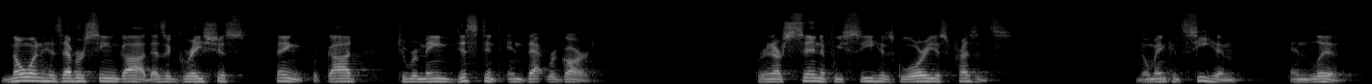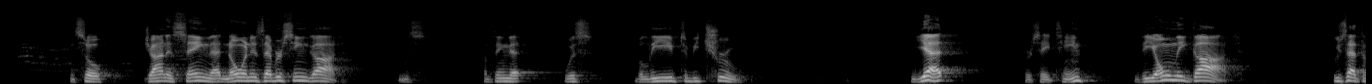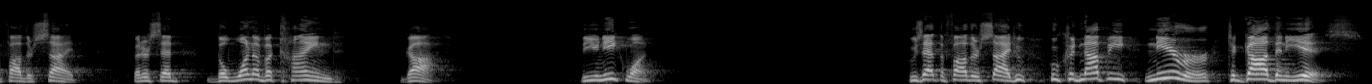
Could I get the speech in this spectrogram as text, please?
No one has ever seen God. That's a gracious thing for God to remain distant in that regard. For in our sin, if we see his glorious presence, no man can see him and live. And so John is saying that no one has ever seen God. It was something that was believed to be true. Yet, verse 18, the only God who's at the Father's side, better said, the one of a kind God, the unique one who's at the Father's side, who, who could not be nearer to God than he is,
